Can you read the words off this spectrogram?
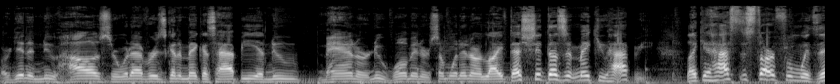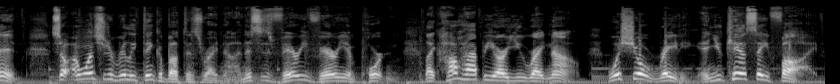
or getting a new house or whatever is gonna make us happy, a new man or a new woman or someone in our life, that shit doesn't make you happy. Like it has to start from within. So I want you to really think about this right now. And this is very, very important. Like, how happy are you right now? What's your rating? And you can't say five.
